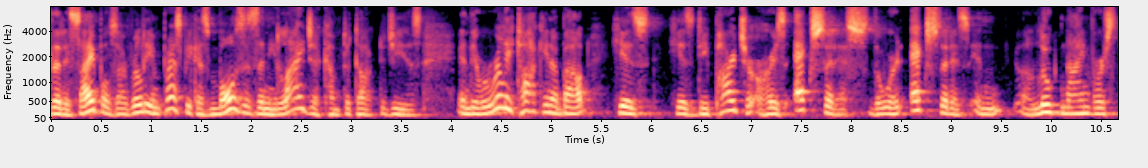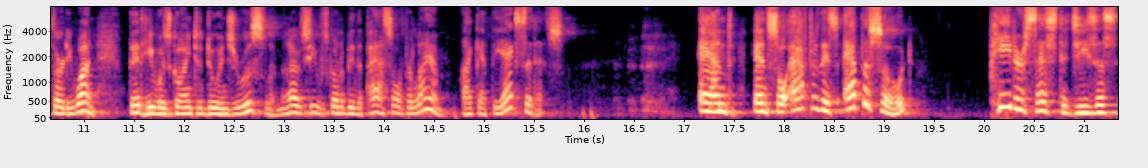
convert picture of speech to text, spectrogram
the disciples are really impressed because Moses and Elijah come to talk to Jesus. And they were really talking about his, his departure or his exodus, the word exodus in uh, Luke 9, verse 31, that he was going to do in Jerusalem. In other words, he was going to be the Passover lamb, like at the Exodus. And, and so after this episode, Peter says to Jesus,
